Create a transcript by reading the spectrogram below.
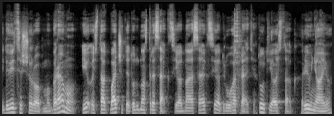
І дивіться, що робимо. Беремо і ось так, бачите, тут у нас три секції. Одна секція, друга, третя. Тут я ось так рівняю,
